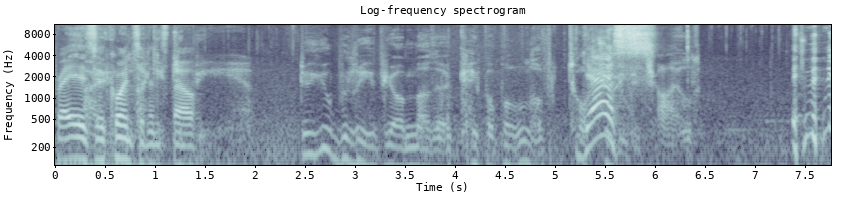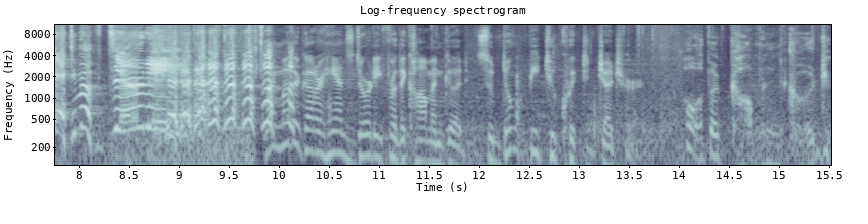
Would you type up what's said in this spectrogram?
Right, it's a I'd coincidence, like it though. Do you believe your mother capable of torturing Yes. a child? In the name of duty! My mother got her hands dirty for the common good, so don't be too quick to judge her. Or the common good?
